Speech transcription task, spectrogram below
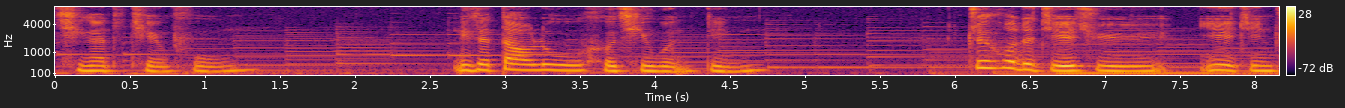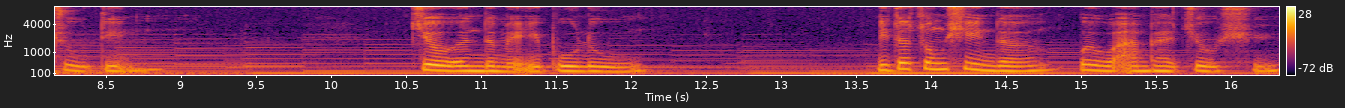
亲爱的天父，你的道路何其稳定！最后的结局也已经注定，救恩的每一步路，你都忠心的为我安排就绪。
